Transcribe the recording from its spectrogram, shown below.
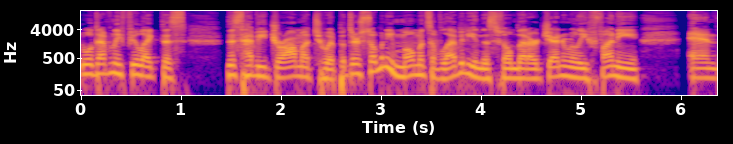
we'll definitely feel like this this heavy drama to it. But there's so many moments of levity in this film that are genuinely funny and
